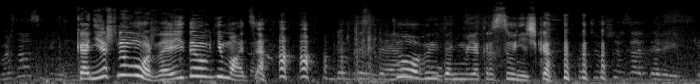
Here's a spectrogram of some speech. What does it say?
Можна собі? Звісно, можна, йдемо обніматися. Добрий день. Добрий день, моя красунечка. Хочу вже взяти рибки.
